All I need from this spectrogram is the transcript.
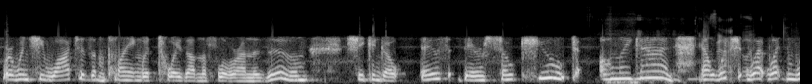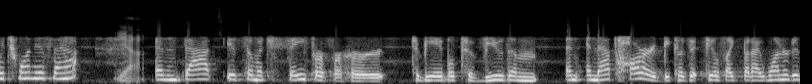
Where when she watches them playing with toys on the floor on the Zoom, she can go, "Those they're so cute. Oh my god! Now which what what which one is that?" Yeah, and that is so much safer for her to be able to view them. And, and that's hard because it feels like, but I want her to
